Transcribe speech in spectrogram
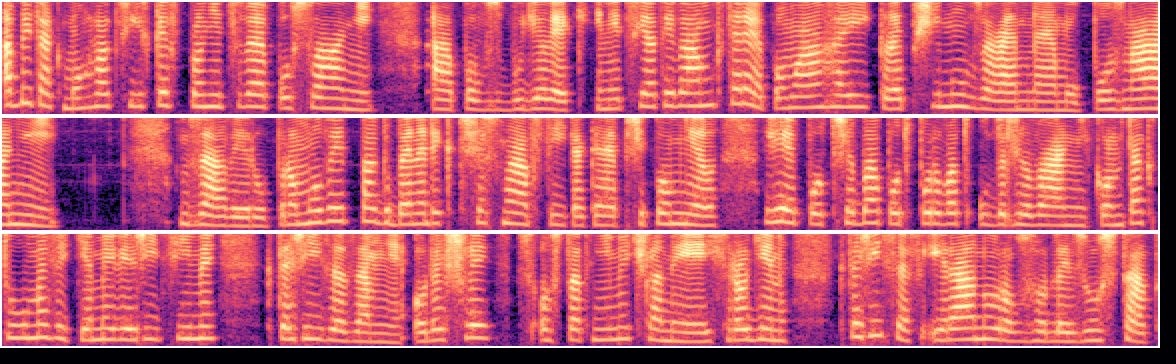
aby tak mohla církev plnit své poslání a povzbudil je k iniciativám, které pomáhají k lepšímu vzájemnému poznání. V závěru promluvy pak Benedikt XVI. také připomněl, že je potřeba podporovat udržování kontaktů mezi těmi věřícími, kteří ze země odešli, s ostatními členy jejich rodin, kteří se v Iránu rozhodli zůstat,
